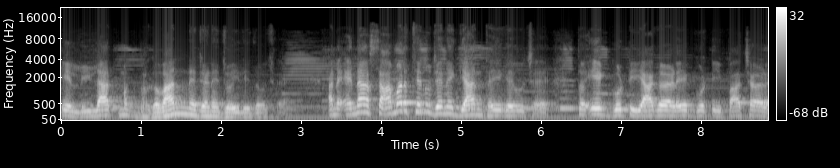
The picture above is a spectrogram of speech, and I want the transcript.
એ લીલાત્મક ભગવાનને જેણે જોઈ લીધો છે. અને એના સામર્થ્યનું જેને જ્ઞાન થઈ ગયું છે, તો એક ગોટી આગળ, એક ગોટી પાછળ,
